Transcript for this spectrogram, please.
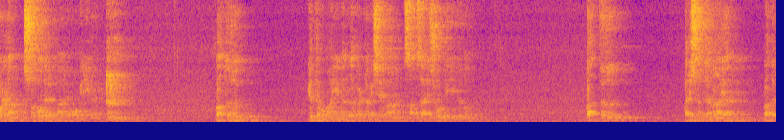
ഉള്ള സഹോദരന്മാരെ മോഹിനികളെ ബദർ യുദ്ധവുമായി ബന്ധപ്പെട്ട വിഷയമാണ് സംസാരിച്ചുകൊണ്ടിരിക്കുന്നത്. ബദർ പരിശുദ്ധമായ ബദർ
